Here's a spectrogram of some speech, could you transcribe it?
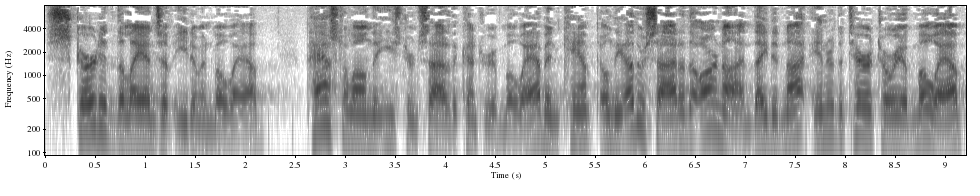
skirted the lands of Edom and Moab, passed along the eastern side of the country of Moab and camped on the other side of the Arnon. They did not enter the territory of Moab,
